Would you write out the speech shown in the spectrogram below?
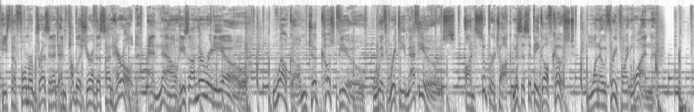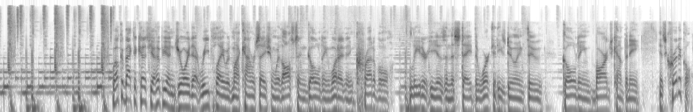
He's the former president and publisher of the Sun Herald, and now he's on the radio. Welcome to Coast View with Ricky Mathews on Super Talk Mississippi Gulf Coast 103.1. Welcome back to Coast View. I hope you enjoyed that replay with my conversation with Austin Golding. What an incredible leader he is in the state. The work that he's doing through Golding Barge Company is critical,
